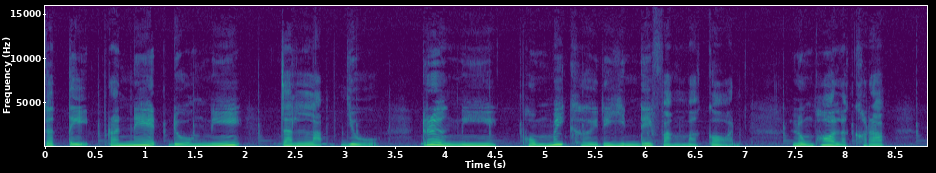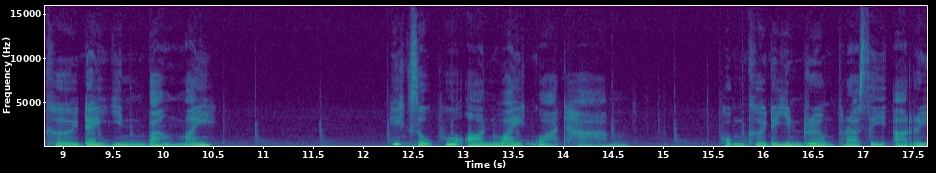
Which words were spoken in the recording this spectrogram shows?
กติพระเนตรดวงนี้จะหลับอยู่ เรื่องนี้ผมไม่เคยได้ยินได้ฟังมาก่อน หลวงพ่อล่ะครับ เคยได้ยินบ้างไหม ภิกษุผู้อ่อนวัยกว่าถาม ผมเคยได้ยินเรื่องพระศรีอาริ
